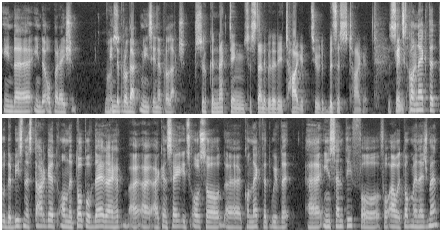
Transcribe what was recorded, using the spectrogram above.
in the in the operation nice. in the product means in a production so connecting sustainability target to the business target the same it's time. connected to the business target on the top of that i have i, I can say it's also uh, connected with the uh, incentive for, for our top management.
